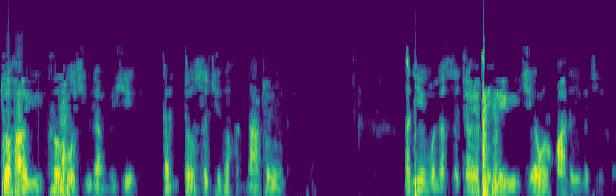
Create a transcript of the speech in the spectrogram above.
做好与客户情感维系等，都是起着很大作用的。那第五呢是教育培训与企业文化的一个结合。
